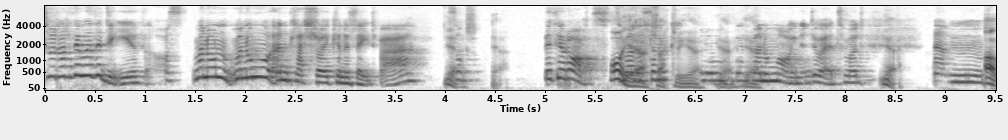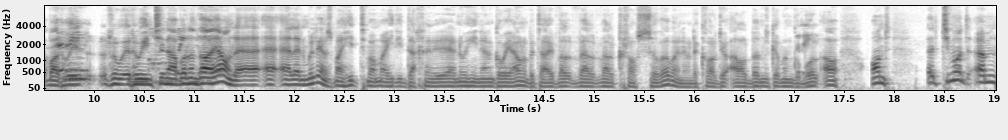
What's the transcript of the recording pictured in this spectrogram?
twyd ar ddiwedd y dydd, maen nhw, ma nhw yn plesio i cynulleidfa. Yes, so, yeah. Beth yw'r ot? O, ie, exactly, ie. Maen nhw'n moyn yn dweud, ti'n modd. Ie. Um, oh, mae rhywun, ti'n nabod yn dda iawn, e- e- Ellen Williams, mae hi, wedi hi wedi enw hunan go iawn o bethau fel, fel, fel crossover, mae'n recordio albums gyfan gwbl. Ond, ti'n modd, um,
